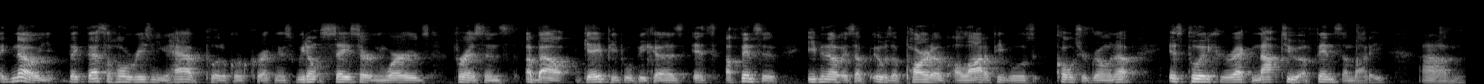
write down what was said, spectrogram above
Like no, like that's the whole reason you have political correctness. We don't say certain words, for instance, about gay people because it's offensive, even though it's a it was a part of a lot of people's culture growing up. It's politically correct not to offend somebody. Um,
